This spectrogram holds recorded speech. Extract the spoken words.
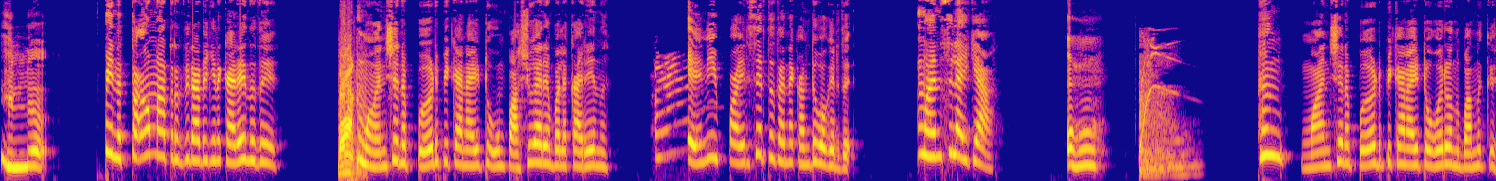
ഇല്ല. പിന്നെ താൻ മാത്രം എന്തിനാണ് ഇങ്ങനെ കരയുന്നത്? മനുഷ്യനെ പേടിപ്പിക്കാനായിട്ട് ഓൻ പശുകാരൻ പോലെ കരയുന്നു. ഇനി പരിസരത്ത് തന്നെ കണ്ടുപോകരുത്. മനസ്സിലായിക്കാ? മനുഷ്യനെ പേടിപ്പിക്കാനായിട്ട് ഓരോന്ന് വന്നിക്ക്.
